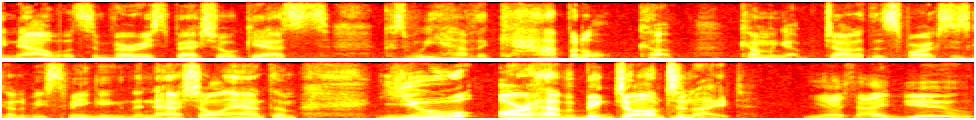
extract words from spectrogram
now with some very special guests because we have the Capitol Cup coming up. Jonathan Sparks is going to be speaking the national anthem. You are have a big job tonight. Yes, I do.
